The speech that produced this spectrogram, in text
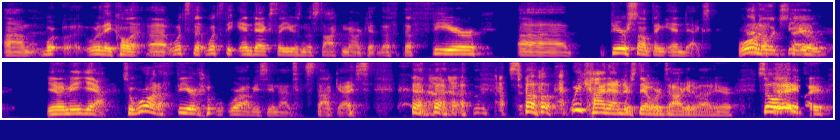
Um, what, what do they call it? Uh, what's the what's the index they use in the stock market? The the fear uh fear something index. We're I on know a you're fear. You know what I mean? Yeah. So we're on a fear. We're obviously not stock guys. so we kind of understand what we're talking about here. So anyway,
